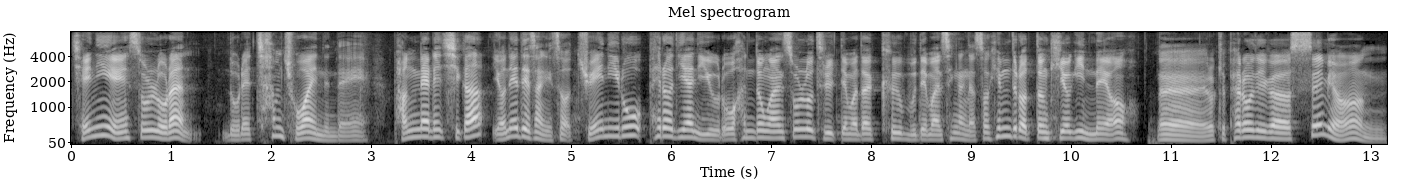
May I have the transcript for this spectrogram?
제니의 솔로란 노래 참 좋아했는데 박래래 씨가 연예대상에서 제니로 패러디한 이유로 한동안 솔로 들을 때마다 그 무대만 생각나서 힘들었던 기억이 있네요. 네, 이렇게 패러디가 세면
